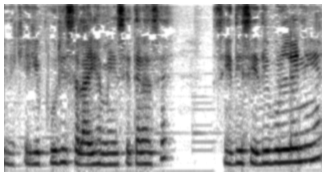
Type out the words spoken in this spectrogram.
ये देखिए, ये पूरी सिलाई हमें इसी तरह से सीधी सीधी बुन लेनी है।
